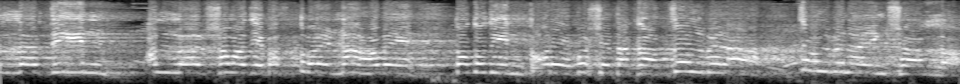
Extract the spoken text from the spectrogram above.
আল্লাহর দিন, আল্লাহর সমাজে বাস্তবায়ন না হবে, ততদিন ঘরে বসে থাকা চলবে না চলবে না ইনশাআল্লাহ।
